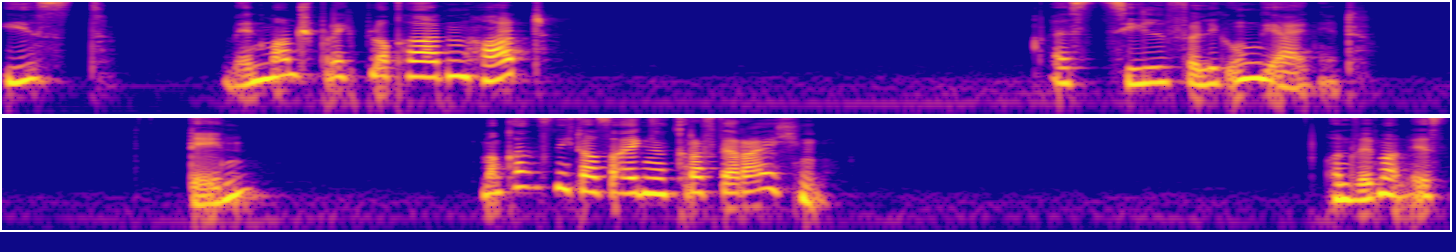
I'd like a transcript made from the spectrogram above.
ist, wenn man Sprechblockaden hat, als Ziel völlig ungeeignet. Denn man kann es nicht aus eigener Kraft erreichen. Und wenn man es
